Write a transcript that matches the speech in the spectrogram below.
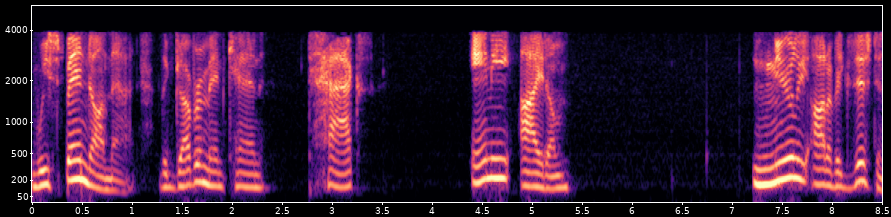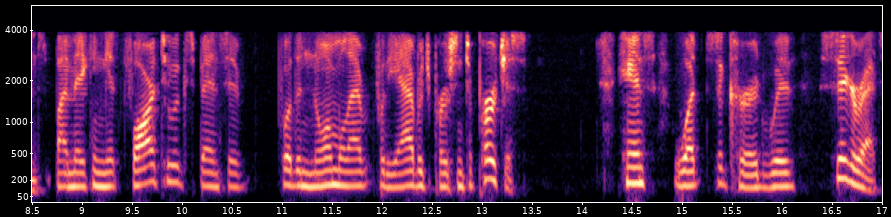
we spend on that. The government can tax any item nearly out of existence by making it far too expensive for the normal for the average person to purchase. Hence, what's occurred with cigarettes,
